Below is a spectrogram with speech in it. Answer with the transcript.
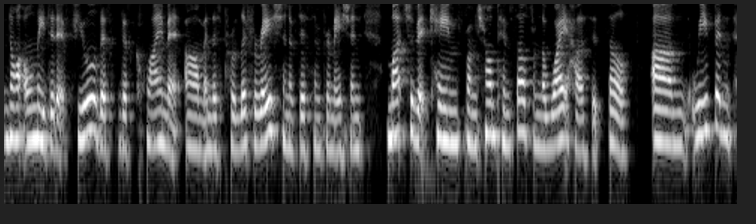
not only did it fuel this this climate um, and this proliferation of disinformation, much of it came from Trump himself, from the White House itself. Um, we've been,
